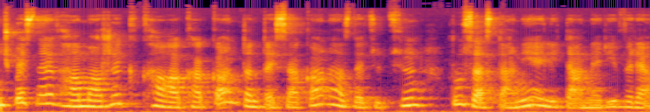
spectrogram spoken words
ինչպես նաև համարժեք քաղաքական տնտեսական ազդեցություն Ռուսաստանի էլիտաների վրա։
